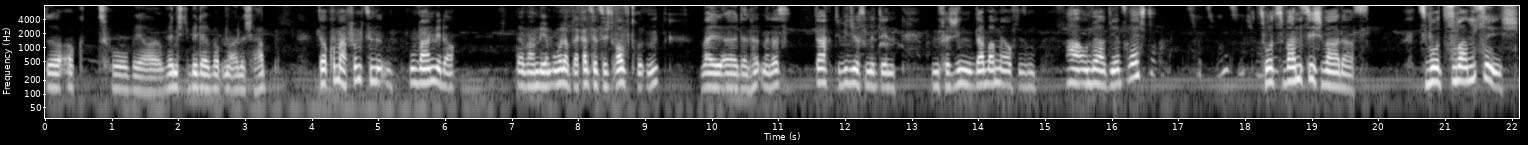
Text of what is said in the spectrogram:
So, Oktober. Wenn ich die Bilder überhaupt nur alles habe. So, guck mal, 15. Wo waren wir da? Da waren wir im Urlaub. Da kannst du jetzt nicht draufdrücken, weil äh, dann hört man das. Da, die Videos mit den, den verschiedenen. Da waren wir auf diesem. Ah, und wer hat jetzt recht? 2020 war 2020 war das. 2020.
